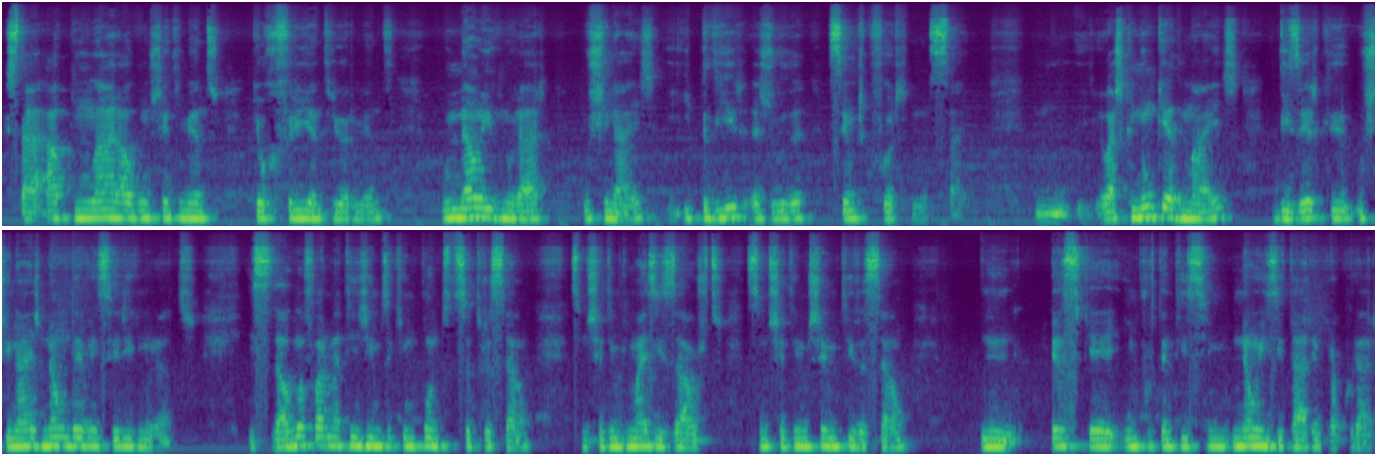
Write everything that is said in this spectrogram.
que está a acumular alguns sentimentos que eu referi anteriormente, o não ignorar os sinais e, pedir ajuda sempre que for necessário. Eu acho que nunca é demais dizer que os sinais não devem ser ignorados. E se de alguma forma atingimos aqui um ponto de saturação, se nos sentimos mais exaustos, se nos sentimos sem motivação, hum, penso que é importantíssimo não hesitar em procurar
